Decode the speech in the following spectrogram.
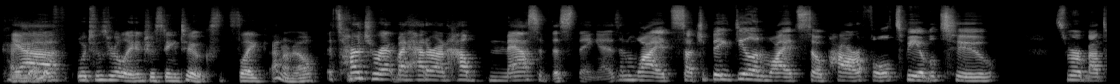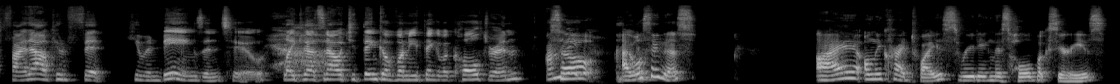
kind Yeah. of, which was really interesting too. Because it's like I don't know, It's hard to wrap my head around how massive this thing is and why it's such a big deal and why it's so powerful to be able to, as we're about to find out, can fit human beings into. Like, that's not what you think of when you think of a cauldron. I'm so I will say this: I only cried twice reading this whole book series.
